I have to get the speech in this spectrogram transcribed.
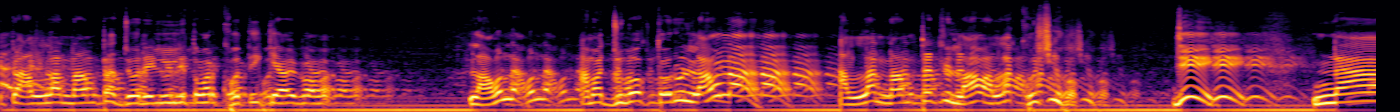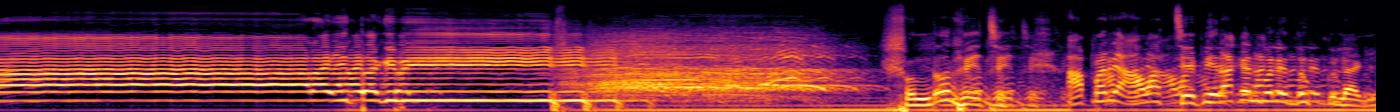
একটু আল্লাহর নামটা জোরে নিলে তোমার ক্ষতি কি হবে বাবা? লাও না। আমার যুবক তরুণ লাও না। আল্লাহর নামটা একটু লাও আল্লাহ খুশি হোক। জি। নারাই তাকবীর সুন্দর হয়েছে। আপনার আওয়াজ চেপে রাখেন বলে দুঃখ লাগে।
